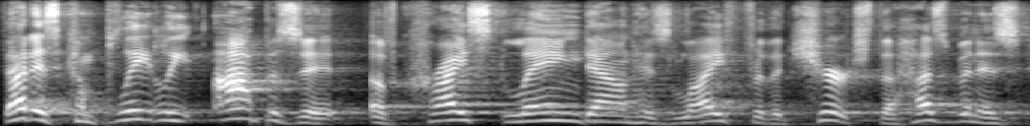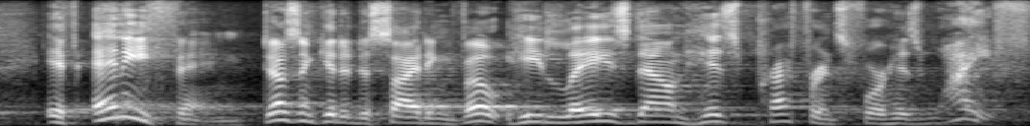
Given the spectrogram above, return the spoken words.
That is completely opposite of Christ laying down his life for the church. The husband is, if anything, doesn't get a deciding vote. He lays down his preference for his wife.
